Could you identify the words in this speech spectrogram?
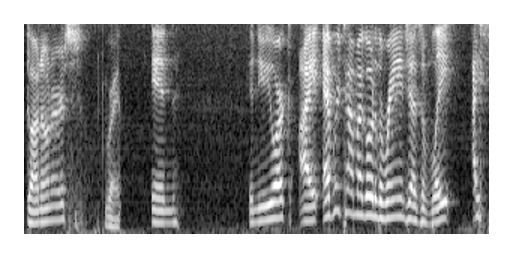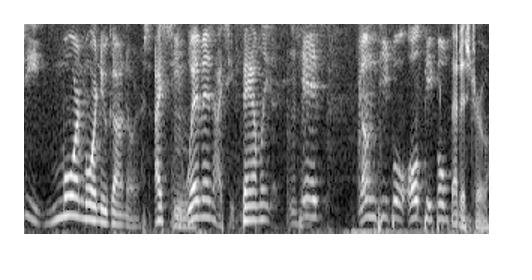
gun owners right. in in New York. I every time I go to the range as of late, I see more and more new gun owners. I see Mm. women, I see families, I see Mhm. kids, young people, old people. That is true.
